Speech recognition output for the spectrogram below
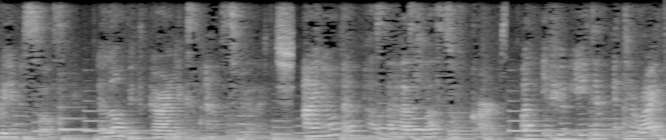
creamy sauce along with garlics and spinach. I know that pasta has lots of carbs, but if you eat it at the right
